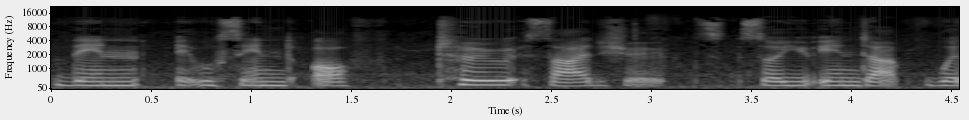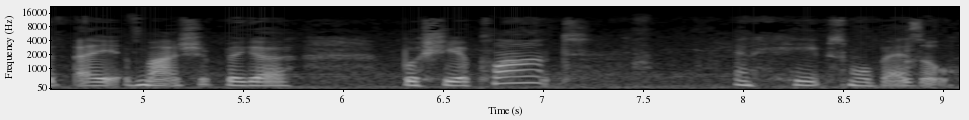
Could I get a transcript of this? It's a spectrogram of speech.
then it will send off two side shoots. So you end up with a much bigger, bushier plant and heaps more basil.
